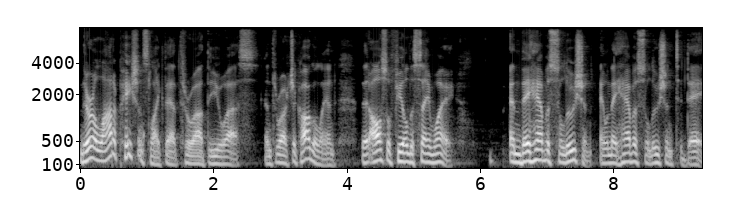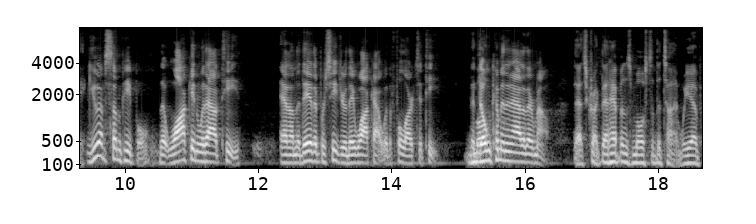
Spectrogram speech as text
There are a lot of patients like that throughout the us and throughout chicagoland that also feel the same way and they have a solution and when they have a solution today. You have some people that walk in without teeth, and on the day of the procedure, they walk out with a full arch of teeth that don't come in and out of their mouth. that's correct. That happens most of the time. We have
